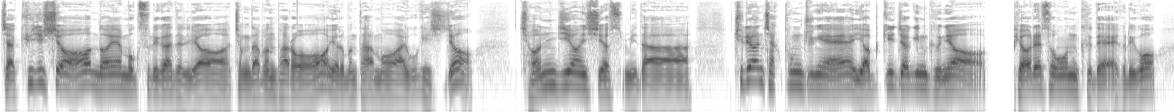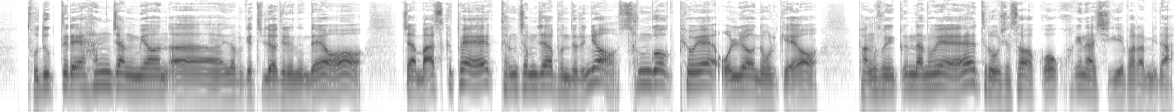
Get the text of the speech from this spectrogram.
자, 퀴즈쇼 너의 목소리가 들려. 정답은 바로 여러분 다 뭐 알고 계시죠? 전지현 씨였습니다. 출연 작품 중에 엽기적인 그녀, 별에서 온 그대, 그리고 도둑들의 한 장면, 아, 여러분께 들려드렸는데요. 자, 마스크팩 당첨자 분들은요, 선곡표에 올려놓을게요. 방송이 끝난 후에 들어오셔서 꼭 확인하시기 바랍니다.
